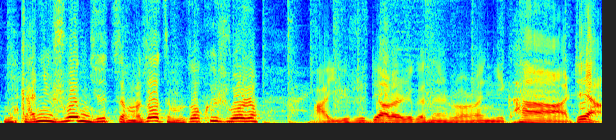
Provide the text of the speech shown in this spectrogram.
你赶紧说，你这怎么做？怎么做？快说说！”啊，于是调调就跟他说：“说你看啊，这样，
